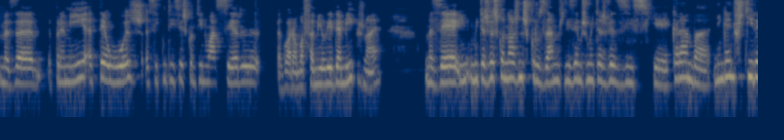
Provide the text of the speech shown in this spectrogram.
Mas uh, para mim, até hoje, a SIC Notícias continua a ser agora uma família de amigos, não é? Mas é, muitas vezes quando nós nos cruzamos, dizemos muitas vezes isso, que é, caramba, ninguém nos tira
